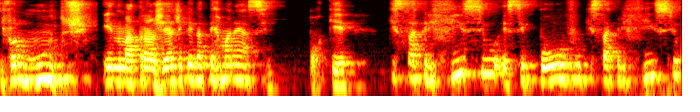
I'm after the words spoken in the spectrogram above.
e foram muitos. E numa tragédia que ainda permanece. Porque que sacrifício esse povo, que sacrifício.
